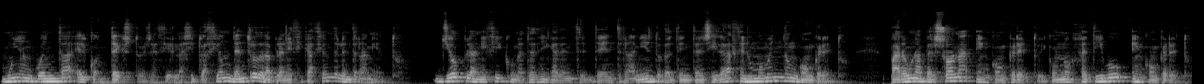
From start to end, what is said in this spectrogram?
muy en cuenta el contexto, es decir, la situación dentro de la planificación del entrenamiento. Yo planifico una técnica de, entrenamiento de alta intensidad en un momento en concreto, para una persona en concreto y con un objetivo en concreto.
